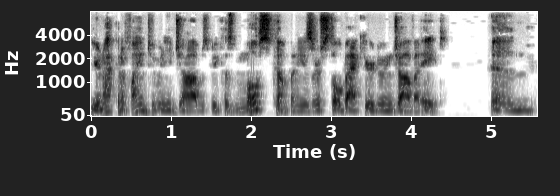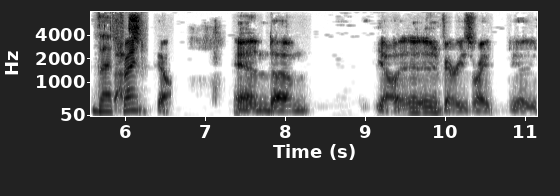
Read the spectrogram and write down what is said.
you're not going to find too many jobs because most companies are still back here doing Java 8. And that's, that's right. Yeah. And, um, you know, and it varies, right? You know,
